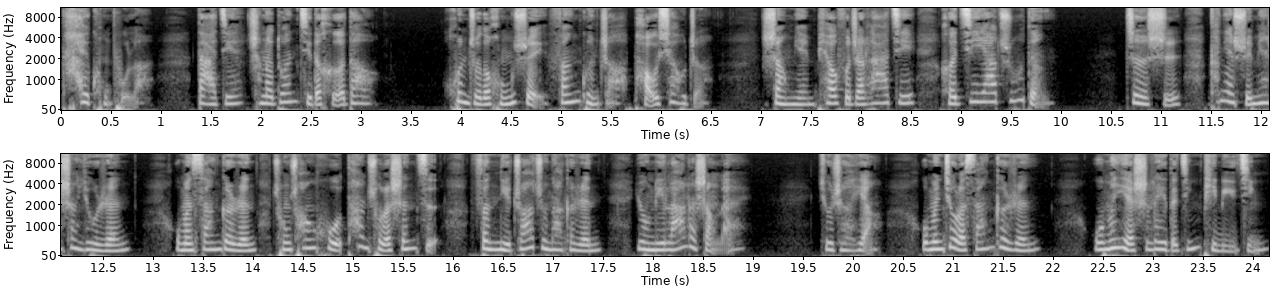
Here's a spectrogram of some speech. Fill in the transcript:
太恐怖了！大街成了湍急的河道，混浊的洪水翻滚着，咆哮着，上面漂浮着垃圾和鸡鸭猪等。这时看见水面上有人，我们三个人从窗户探出了身子，奋力抓住那个人，用力拉了上来。就这样，我们救了三个人。我们也是累得精疲力尽。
